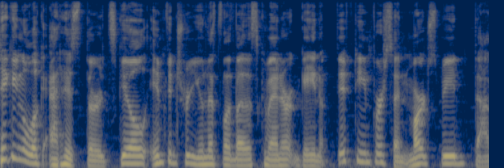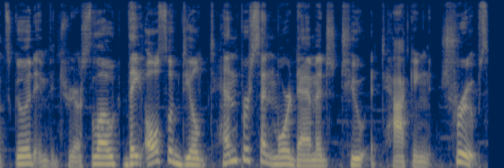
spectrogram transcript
Taking a look at his third skill infantry units led by this commander gain 15 percent march speed. That's good. Infantry are slow. They also deal 10 percent more damage to attacking troops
